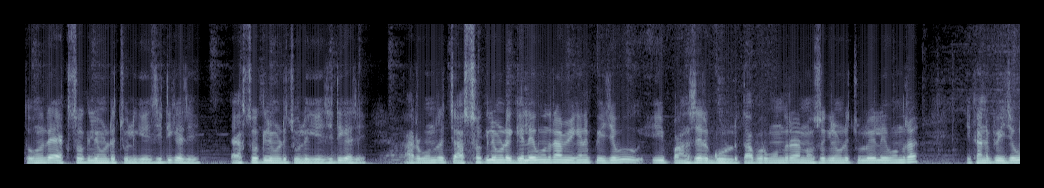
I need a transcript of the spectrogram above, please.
তো একশো কিলোমিটার চলে গিয়েছি, ঠিক আছে? একশো কিলোমিটার চলে গিয়েছি, ঠিক আছে? আর বন্ধুরা চারশো কিলোমিটার গেলে বন্ধুরা আমি এখানে পেয়ে যাব এই পাঁচের গোল্ড তারপর বন্ধুরা নশো কিলোমিটার চলে এলে বন্ধুরা এখানে পেয়ে যাব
